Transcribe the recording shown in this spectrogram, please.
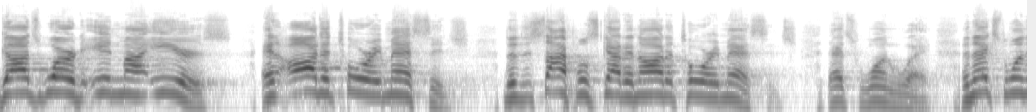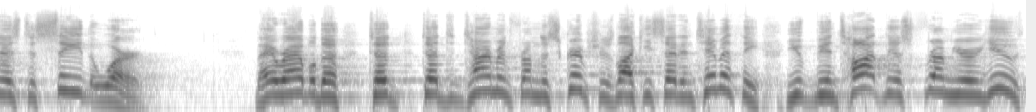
God's Word in my ears, an auditory message. The disciples got an auditory message. That's one way. The next one is to see the Word. They were able to, to, to determine from the scriptures, like he said in Timothy, you've been taught this from your youth.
